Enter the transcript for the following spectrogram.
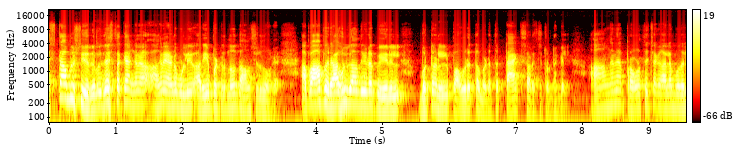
എസ്റ്റാബ്ലിഷ് ചെയ്തിരുന്നു വിദേശത്തൊക്കെ അങ്ങനെ അങ്ങനെയാണ് പുള്ളി അറിയപ്പെട്ടിരുന്നതും താമസിച്ചിരുന്നതും ഒക്കെ അപ്പോൾ ആ രാഹുൽ ഗാന്ധിയുടെ പേരിൽ ബ്രിട്ടനിൽ പൗരത്വം എടുത്ത് ടാക്സ് അടച്ചിട്ടുണ്ടെങ്കിൽ അങ്ങനെ പ്രവർത്തിച്ച കാലം മുതൽ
